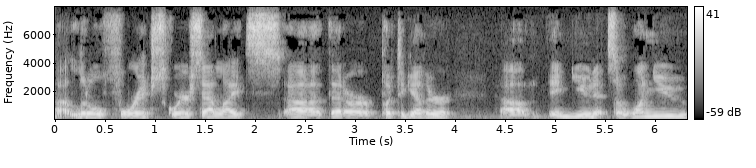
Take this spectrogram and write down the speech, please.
uh, little four-inch square satellites uh, that are put together um, in units. So one U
